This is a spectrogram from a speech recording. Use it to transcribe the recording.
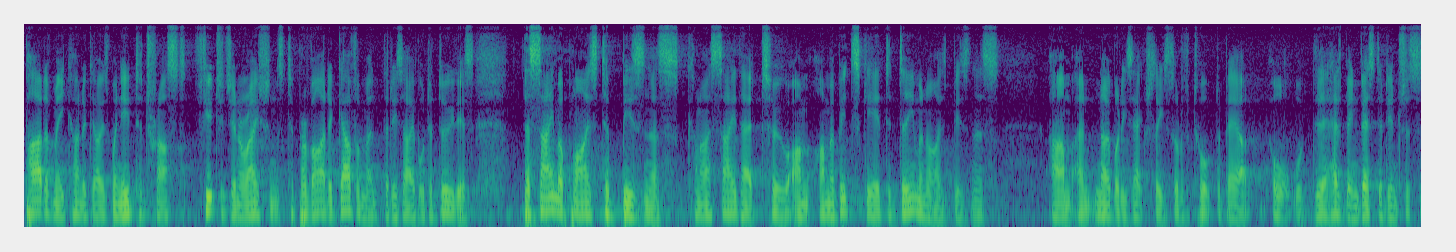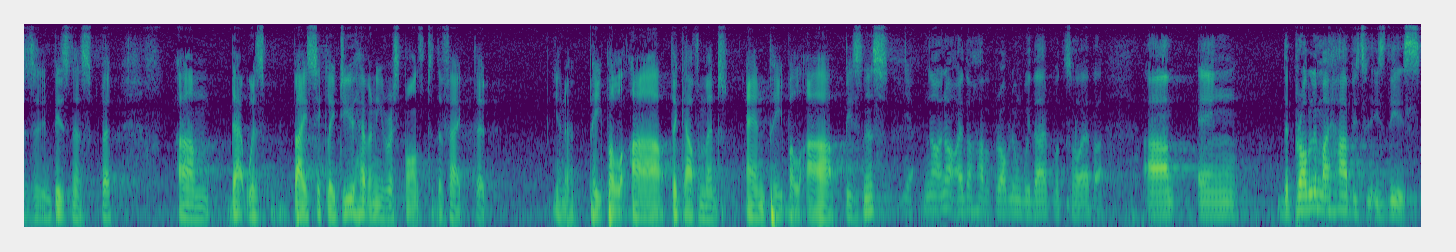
part of me kind of goes, we need to trust future generations to provide a government that is able to do this. The same applies to business. Can I say that too? I'm, I'm a bit scared to demonise business. Um, and nobody's actually sort of talked about, or there has been vested interests in business, but um, that was basically, do you have any response to the fact that, you know, people are the government and people are business? Yeah, no, no, I don't have a problem with that whatsoever. Um, and the problem I have is, is this.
